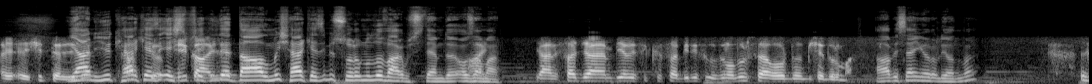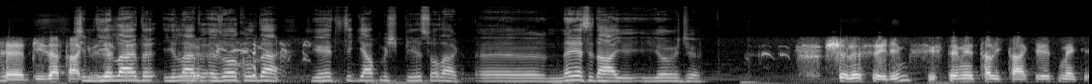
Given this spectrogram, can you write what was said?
e, eşit derecede. Yani yük herkese eşit şekilde aile. dağılmış. Herkesin bir sorumluluğu var bu sistemde o zaman. Aynen. Yani sacağın birisi kısa birisi uzun olursa orada bir şey durmaz. Abi sen yoruluyor mu? Ee, bizler takip Şimdi yıllardır yıllardır özel okulda yöneticilik yapmış birisi olarak e, neresi daha yorucu? Şöyle söyleyeyim, sistemi tabii takip etmek e,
